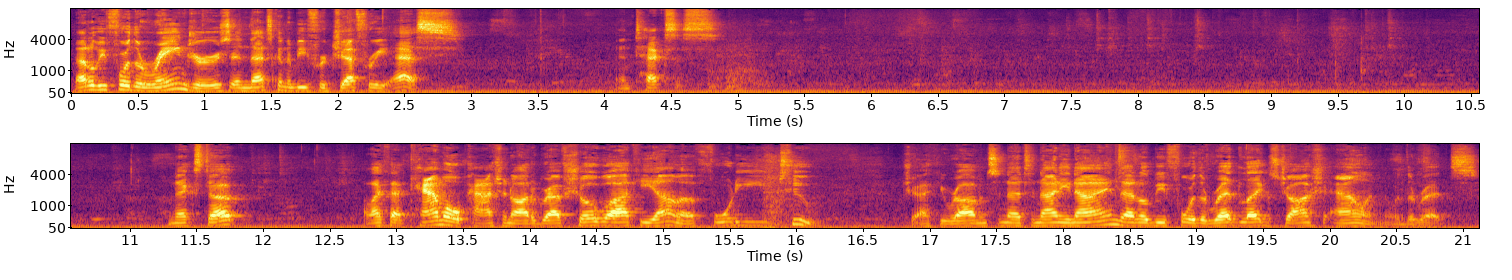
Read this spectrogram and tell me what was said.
That'll be for the Rangers, and that's going to be for Jeffrey S. and Texas. Next up, I like that camo patch and autograph, Shogo Akiyama, 42. Jackie Robinson at to 99. That'll be for the Redlegs, Josh Allen with the Reds.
